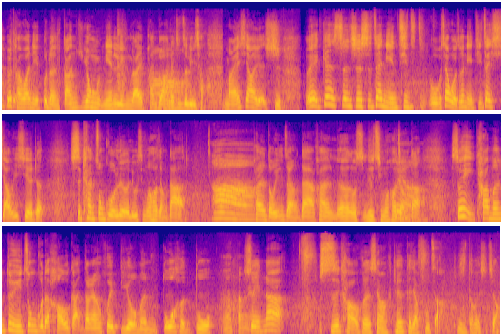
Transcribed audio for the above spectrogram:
因为台湾你也不能单用年龄来判断他的政治立场，马来西亚也是，而且更甚至是在年纪，我在我这个年纪再小一些的，是看中国的流行文化长大的。啊，看抖音长大，看呃流行文化长大，啊所以他们对于中国的好感当然会比我们多很多。那当然所以那思考和想法就更加复杂，就是大概是这样。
